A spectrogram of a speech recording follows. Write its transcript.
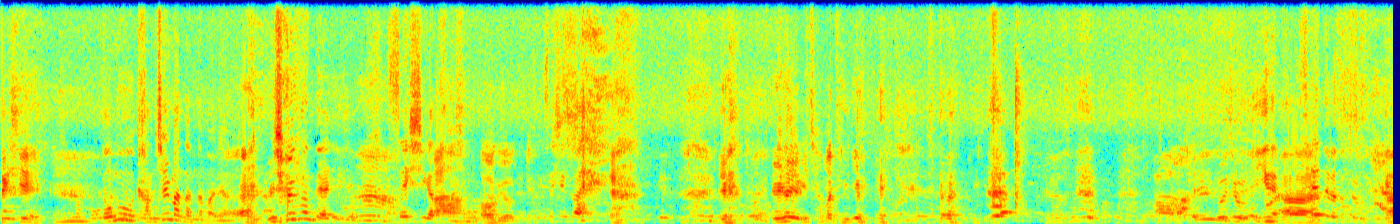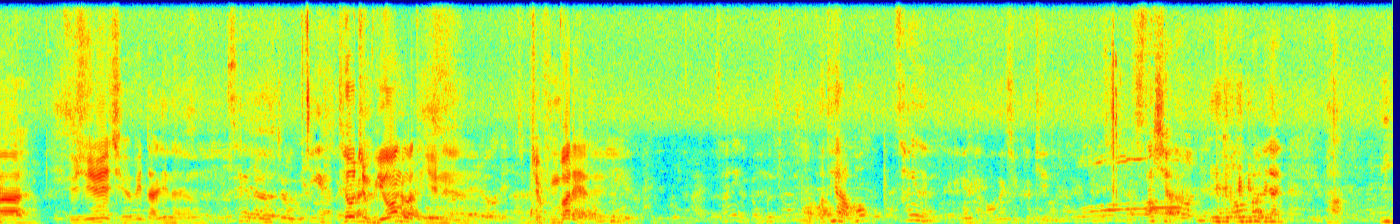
섹시. 너무 감칠맛 난단 말이야. 이 정도는 돼야지 이제 섹시가 아 터진다. 오케이 오케이. 섹시 사이. 여기 여기 잡아 당기면. 아, 이거 좀 웃기긴 해. 아. 새 들어서 좀 웃기긴 해. 아 요즘에 직업이 난리 나요. 새 들어서 좀 웃기긴 해. 태호 좀 위험한 것 같아 얘는. 좀 진짜 분발해야 돼. 상이는 너무 좀 어, 어떻게 하라고? 상이는 어 그렇지 그렇게 섹시하다. 그냥 봐. 이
